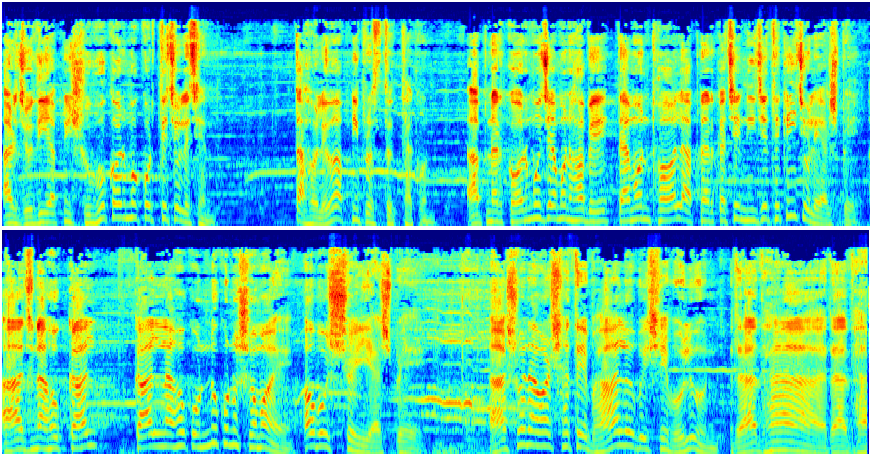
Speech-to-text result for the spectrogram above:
আর যদি আপনি শুভ কর্ম করতে চলেছেন, তাহলেও আপনি প্রস্তুত থাকুন। আপনার কর্ম যেমন হবে, তেমন ফল আপনার কাছে নিজে থেকেই চলে আসবে। আজ না হোক কাল কাল না হোক অন্য কোনো সময় অবশ্যই আসবে। আসুন আমার সাথে ভালোবেসে বলুন, রাধা রাধা।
